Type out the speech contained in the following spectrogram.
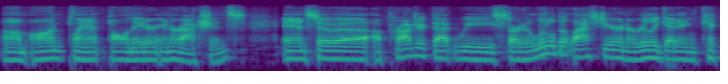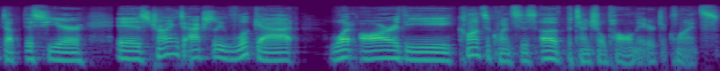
um, on plant pollinator interactions. And so, uh, a project that we started a little bit last year and are really getting kicked up this year is trying to actually look at what are the consequences of potential pollinator declines.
